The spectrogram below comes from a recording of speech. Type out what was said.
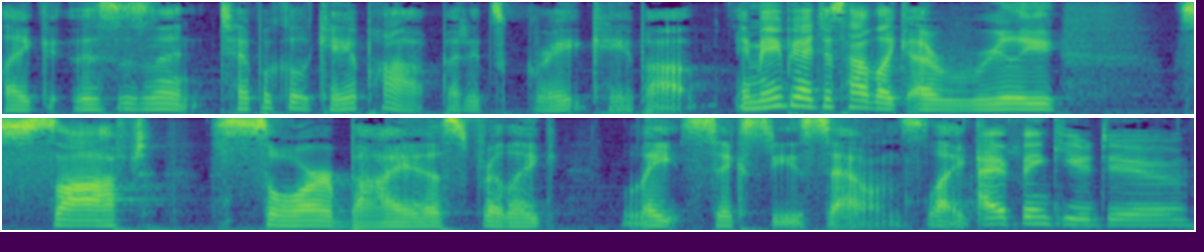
like this isn't typical K-pop, but it's great K-pop. And maybe I just have like a really soft, sore bias for like late '60s sounds. Like I think you do.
